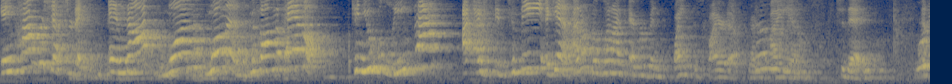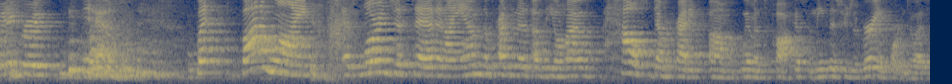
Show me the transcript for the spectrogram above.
in Congress yesterday and not one woman was on the panel? Can you believe that? I, I, to me, again, I don't know when I've ever been quite as fired up as I am today. We're angry. Yes. But bottom line, as Lauren just said, and I am the president of the Ohio House Democratic um, Women's Caucus, and these issues are very important to us,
